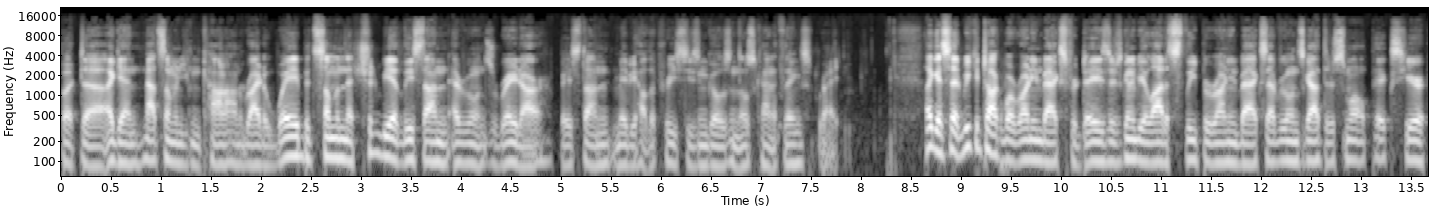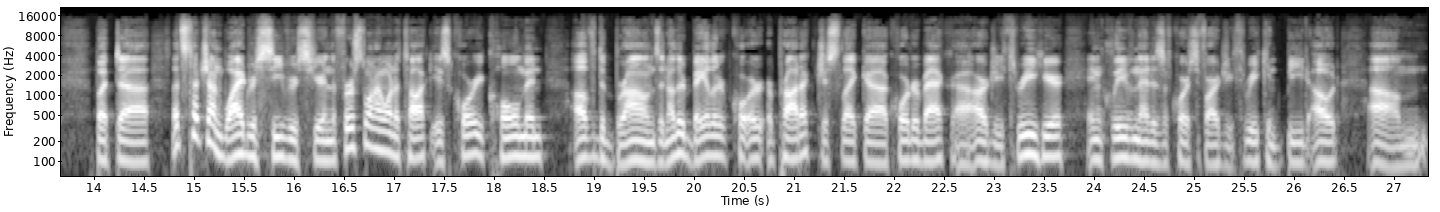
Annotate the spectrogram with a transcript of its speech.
But uh, again, not someone you can count on right away, but someone that should be at least on everyone's radar based on maybe how the preseason goes and those kind of things. Right like I said, we could talk about running backs for days. There's going to be a lot of sleeper running backs. Everyone's got their small picks here. But uh, let's touch on wide receivers here. And the first one I want to talk is Corey Coleman of the Browns, another Baylor product, just like uh, quarterback uh, RG3 here in Cleveland. That is, of course, if RG3 can beat out um,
